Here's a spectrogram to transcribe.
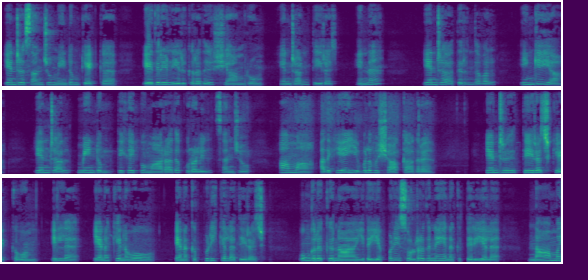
என்று சஞ்சு மீண்டும் கேட்க எதிரில் இருக்கிறது ஷியாம் ரூம் என்றான் தீரஜ். என்ன? என்று அதிர்ந்தவள் இங்கேயா? என்றால் மீண்டும் திகைப்பு மாறாத குரலில் சஞ்சு ஆமா அதுக்கு ஏன் இவ்வளவு ஷாக் ஆகிற? என்று தீரஜ் கேட்கவும் இல்லை எனக்கு என்னவோ எனக்கு பிடிக்கல தீரஜ். உங்களுக்கு நான் இதை எப்படி சொல்றதுன்னே எனக்கு தெரியல. நாம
